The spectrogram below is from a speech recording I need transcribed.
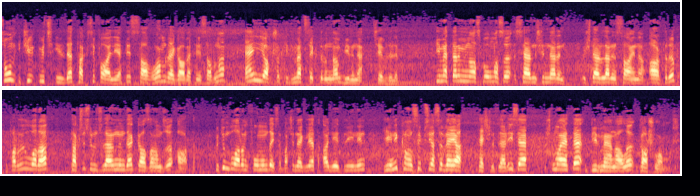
Son 2-3 ildə taksi fəaliyyəti sağlam rəqabət hesabına ən yaxşı xidmət sektorundan birinə çevrilib. Qiymətlərin münasib olması sərnişinlərin, müştərilərin sayını artırıb, paralel olaraq taksi sürücülərinin də qazancı artıb. Bütün bunların fonunda isə Bakı Nəqliyyat Agentliyinin yeni konsepsiyası və ya təklifləri isə ictimaiyyətdə birmənalı qarşılanmır.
